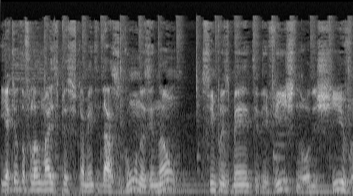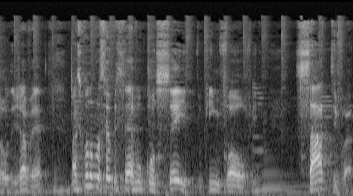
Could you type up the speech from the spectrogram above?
e aqui eu estou falando mais especificamente das gunas e não simplesmente de Vishnu ou de Shiva ou de Javé, mas quando você observa o conceito que envolve Sattva,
